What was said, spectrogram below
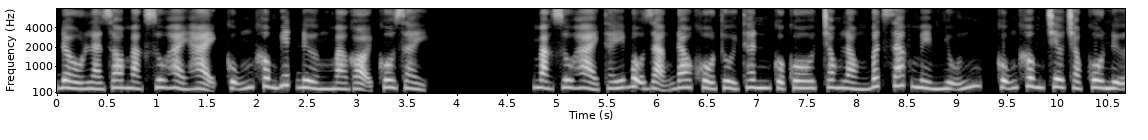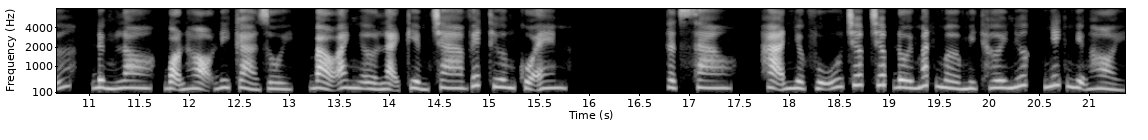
Đầu là do Mạc Du Hải hại cũng không biết đường mà gọi cô dậy. Mặc dù Hải thấy bộ dạng đau khổ tủi thân của cô trong lòng bất giác mềm nhũn, cũng không trêu chọc cô nữa, đừng lo, bọn họ đi cả rồi, bảo anh ở lại kiểm tra vết thương của em. Thật sao? Hạ Nhược Vũ chớp chớp đôi mắt mờ mịt hơi nước, nhếch miệng hỏi.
